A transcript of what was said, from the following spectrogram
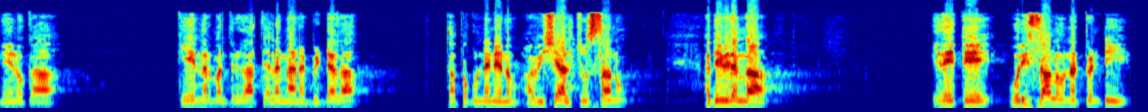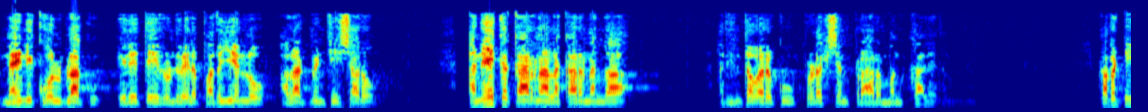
నేను ఒక కేంద్ర మంత్రిగా తెలంగాణ బిడ్డగా తప్పకుండా నేను ఆ విషయాలు చూస్తాను అదేవిధంగా ఏదైతే ఒరిస్సాలో ఉన్నటువంటి నైని కోల్ బ్లాక్ ఏదైతే రెండు వేల పదిహేనులో అలాట్మెంట్ చేశారో అనేక కారణాల కారణంగా అది ఇంతవరకు ప్రొడక్షన్ ప్రారంభం కాలేదు. కాబట్టి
